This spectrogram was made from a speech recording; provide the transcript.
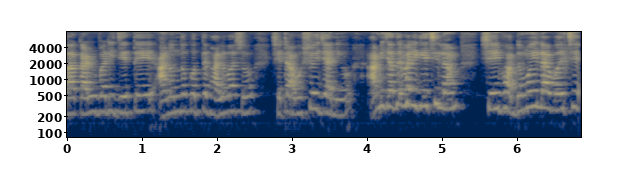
বা কারুর বাড়ি যেতে আনন্দ করতে ভালোবাসো সেটা অবশ্যই জানিও। আমি যাদের বাড়ি গেছিলাম সেই ভদ্রমহিলা বলছে,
